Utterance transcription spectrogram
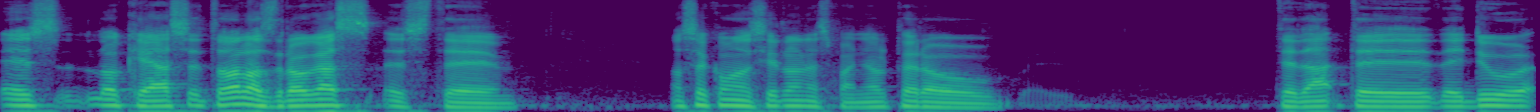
Es lo que hace todas las drogas, este, no sé cómo decirlo en español, pero te da, te, they do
